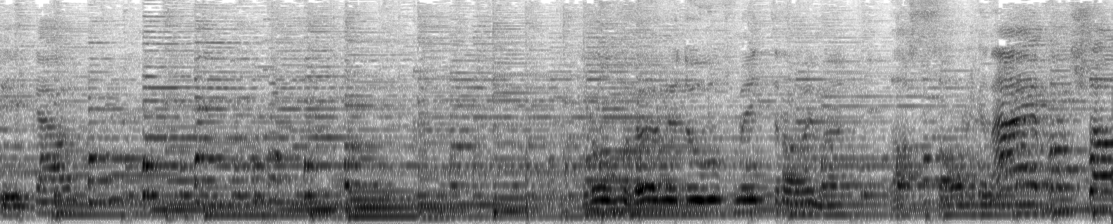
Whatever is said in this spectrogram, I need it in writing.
Geld. Drum hör nicht auf mit Träumen, lass Sorgen einfach stehen.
